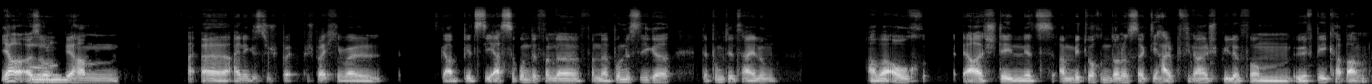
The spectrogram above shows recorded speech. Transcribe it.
Ja, also Und wir haben äh, einiges zu besprechen, weil es gab jetzt die erste Runde von der, von der Bundesliga, der Punkteteilung. Aber auch, ja, es stehen jetzt am Mittwoch und Donnerstag die Halbfinalspiele vom ÖFB Cup an.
